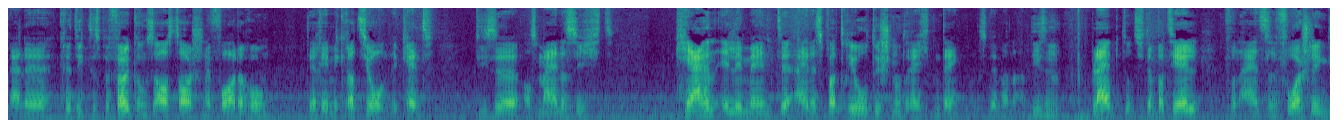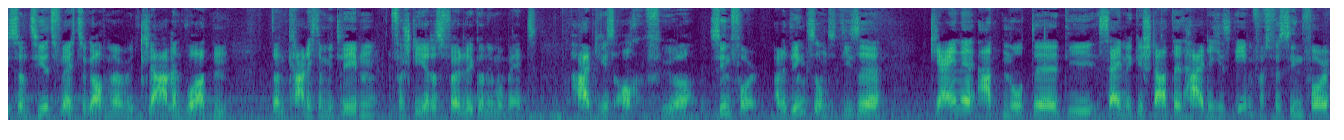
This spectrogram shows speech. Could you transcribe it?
eine Kritik des Bevölkerungsaustauschs, eine Forderung der Remigration. Ihr kennt diese aus meiner Sicht Kernelemente eines patriotischen und rechten Denkens. Wenn man an diesen bleibt und sich dann partiell von einzelnen Vorschlägen distanziert, vielleicht sogar auch mal mit klaren Worten, dann kann ich damit leben, verstehe das völlig und im Moment halte ich es auch für sinnvoll. Allerdings, und diese kleine Adnote, die sei mir gestattet, halte ich es ebenfalls für sinnvoll,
